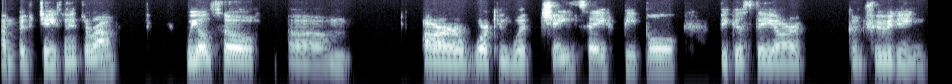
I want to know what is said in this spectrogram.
and if Jason is around. We also um, are working with ChainSafe people because they are contributing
